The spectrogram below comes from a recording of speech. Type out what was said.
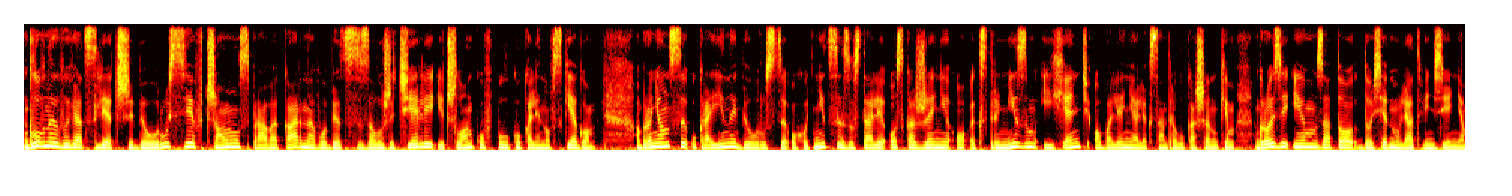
Główny wywiad śledczy Białorusi wszczął sprawę karną wobec założycieli i członków pułku Kalinowskiego. Broniący Ukrainy białoruscy ochotnicy zostali oskarżeni o ekstremizm i chęć obalenia Aleksandra Łukaszenki. Grozi im za to do 7 lat więzienia.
